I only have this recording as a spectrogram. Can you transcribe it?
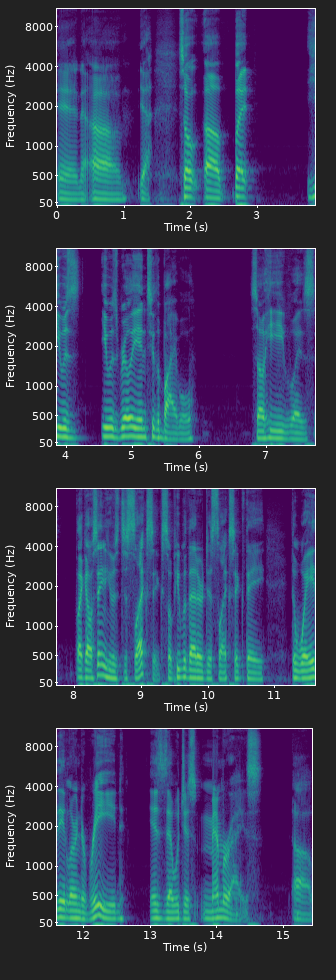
and um, yeah. So uh, but he was he was really into the Bible. So he was like I was saying he was dyslexic. So people that are dyslexic, they the way they learn to read is they would just memorize uh,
